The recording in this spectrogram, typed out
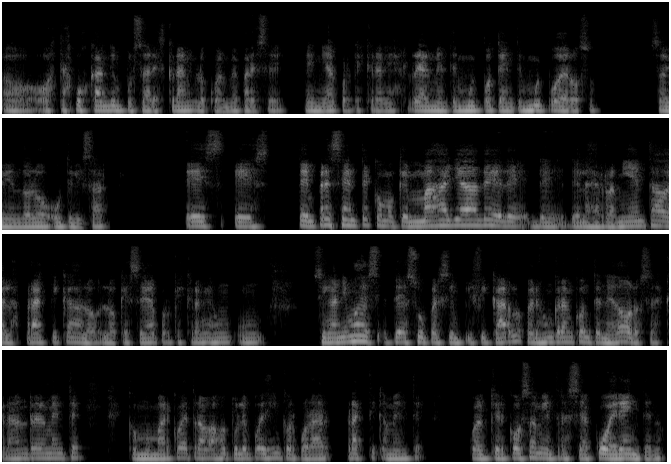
o, estás buscando impulsar Scrum, lo cual me parece genial porque Scrum es realmente muy potente, muy poderoso, sabiéndolo utilizar. Es, es ten presente como que más allá de, de, de, las herramientas o de las prácticas o lo, lo, que sea, porque Scrum es un, sin ánimo de, de super simplificarlo, pero es un gran contenedor. O sea, Scrum realmente como marco de trabajo tú le puedes incorporar prácticamente cualquier cosa mientras sea coherente, ¿no?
